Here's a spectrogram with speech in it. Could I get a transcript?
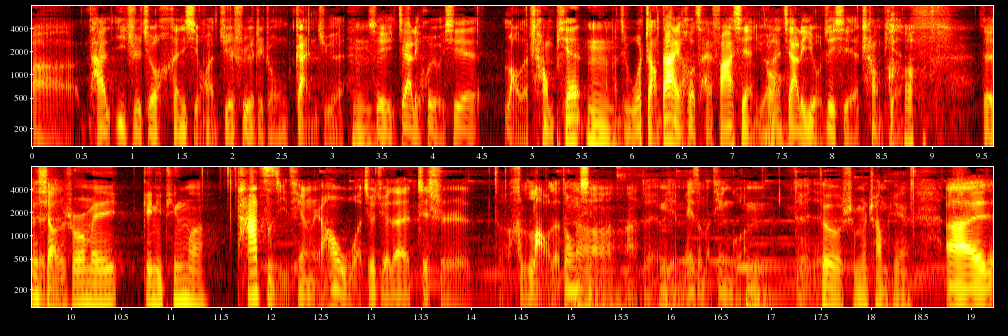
啊，他一直就很喜欢爵士乐这种感觉，嗯。所以家里会有一些老的唱片，嗯，就我长大以后才发现，原来家里有这些唱片。对，那小的时候没给你听吗？他自己听，然后我就觉得这是很老的东西嘛，啊，对，也没怎么听过，嗯，对对。都有什么唱片？呃。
